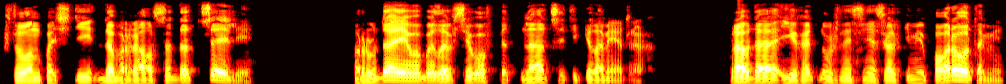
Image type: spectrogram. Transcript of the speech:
что он почти добрался до цели. Руда его было всего в пятнадцати километрах. Правда, ехать нужно с несколькими поворотами,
